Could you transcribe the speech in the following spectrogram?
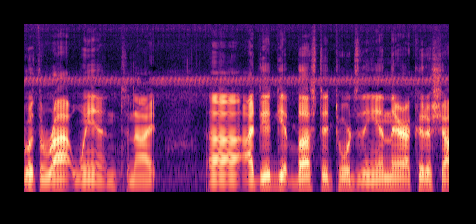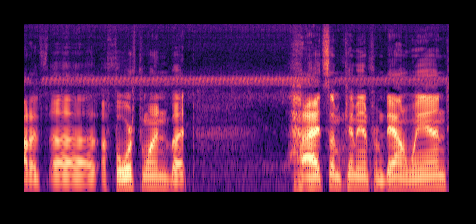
with the right wind tonight. Uh, I did get busted towards the end there. I could have shot a, uh, a, fourth one, but I had some come in from downwind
